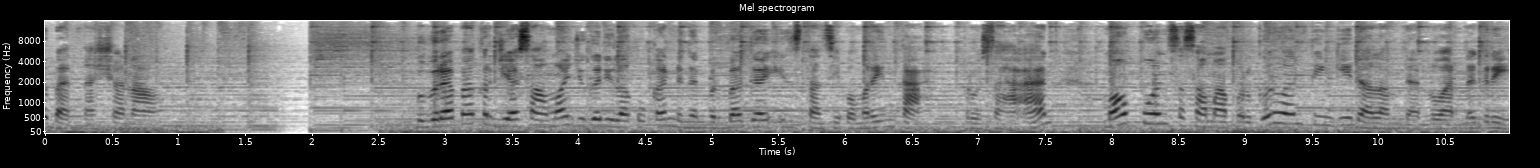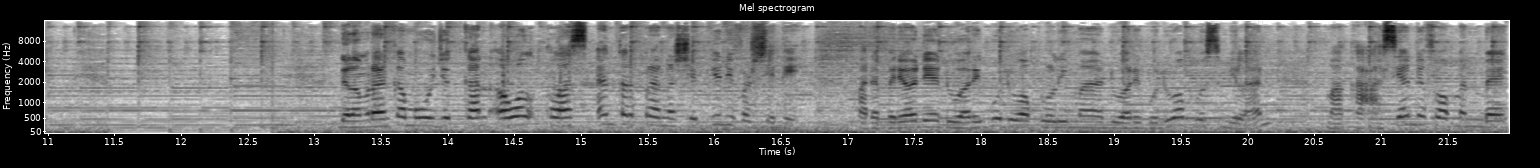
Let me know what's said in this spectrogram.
Debat Nasional. Beberapa kerjasama juga dilakukan dengan berbagai instansi pemerintah, perusahaan, maupun sesama perguruan tinggi dalam dan luar negeri. Dalam rangka mewujudkan awal Class Entrepreneurship University pada periode 2025-2029, maka ASEAN Development Bank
